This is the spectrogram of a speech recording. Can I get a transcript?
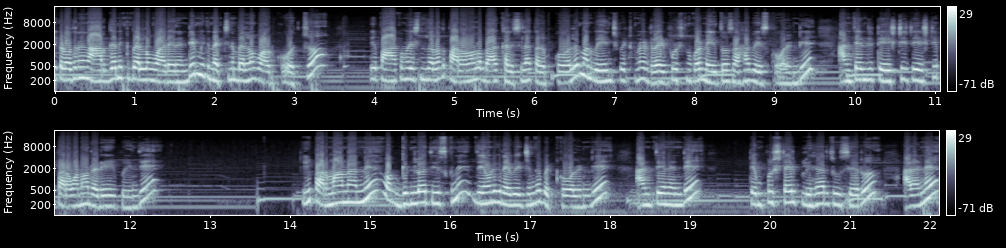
ఇక్కడ నేను ఆర్గానిక్ బెల్లం వాడానండి. మీకు నచ్చిన బెల్లం వాడుకోవచ్చు. ఈ పాకం వేసిన తర్వాత పరమాణంలో బాగా కలిసిలా కలుపుకోవాలి. మనం వేయించి పెట్టుకున్న డ్రై ఫ్రూట్స్ని కూడా నెయ్యితో సహా వేసుకోవాలండి. అంతే అండి టేస్టీ టేస్టీ పరమాణం రెడీ అయిపోయింది. ఈ పరమాణాన్ని ఒక గిన్నెలో తీసుకుని దేవుడికి నైవేద్యంగా పెట్టుకోవాలండి. అంతేనండి టెంపుల్ స్టైల్ పులిహార చూశారు. అలానే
